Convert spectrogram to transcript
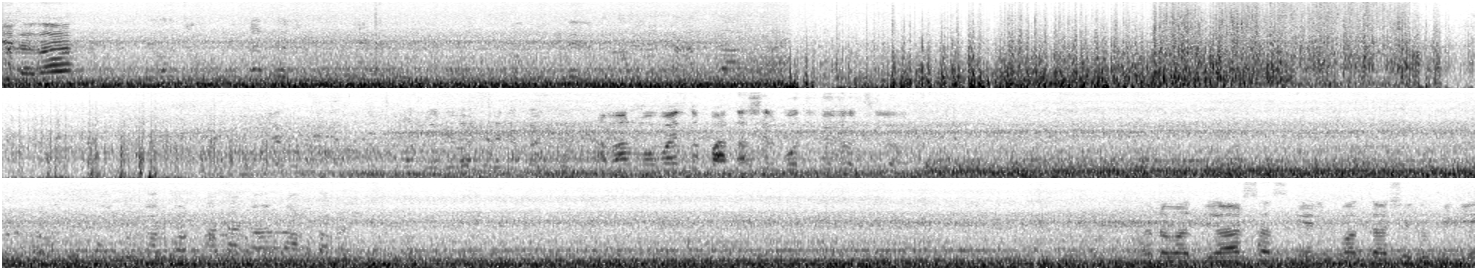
কি দাদা। আমার মোবাইল তো বাতাসের গতিতে চলছিল। ধন্যবাদ বিহার আজকের পদ্মা সেতু থেকে।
